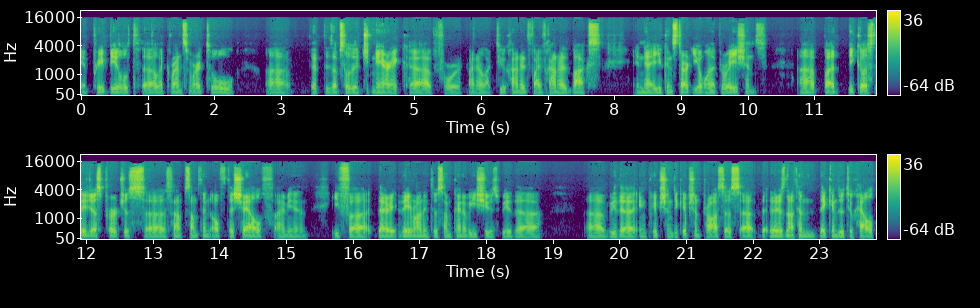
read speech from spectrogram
a pre-built uh, like ransomware tool uh, that is absolutely generic for I don't know like 200, 500 bucks, and you can start your own operations. but because they just purchase some, something off the shelf, I mean, if they they run into some kind of issues with uh, with the encryption decryption process, uh, there's nothing they can do to help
